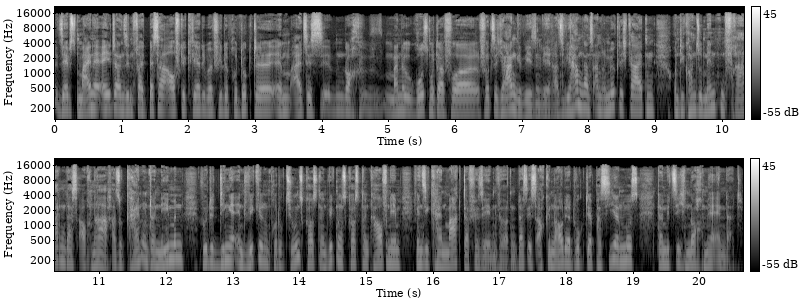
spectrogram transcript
selbst meine Eltern sind vielleicht besser aufgeklärt über viele Produkte, ähm, als es ähm, noch meine Großmutter vor 40 Jahren gewesen wäre. Also wir haben ganz andere Möglichkeiten und die Konsumenten fragen das auch nach. Also kein Unternehmen würde Dinge entwickeln Produktionskosten, Entwicklungskosten in Kauf nehmen, wenn sie keinen Markt dafür sehen würden. Das ist auch genau der Druck, der passieren muss, damit sich noch mehr ändert.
